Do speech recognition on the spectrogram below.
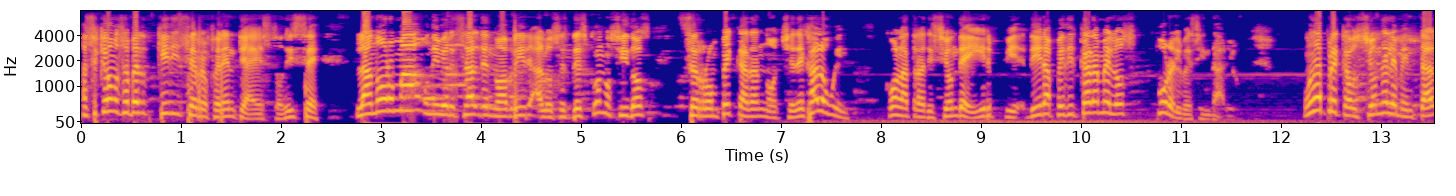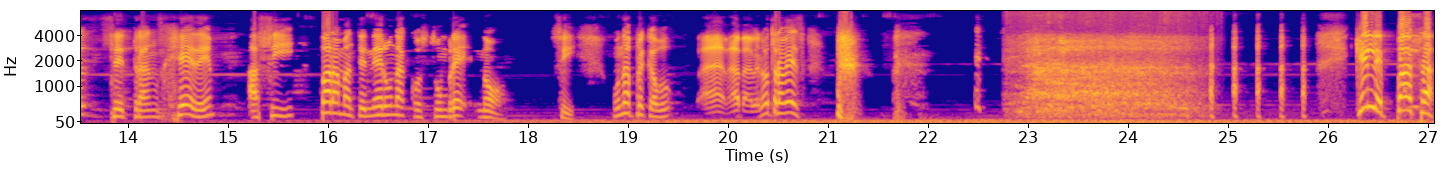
Así que vamos a ver qué dice referente a esto. Dice, la norma universal de no abrir a los desconocidos se rompe cada noche de Halloween, con la tradición de ir, de ir a pedir caramelos por el vecindario. Una precaución elemental se transgrede así para mantener una costumbre, no, sí, una precaución, a ver, otra vez. ¿Qué le pasa?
